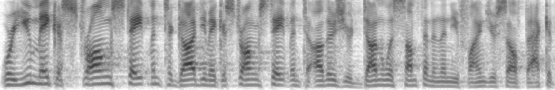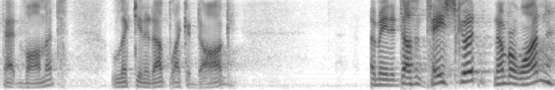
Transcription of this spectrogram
where you make a strong statement to God, you make a strong statement to others, you're done with something, and then you find yourself back at that vomit, licking it up like a dog. I mean, it doesn't taste good, number one.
